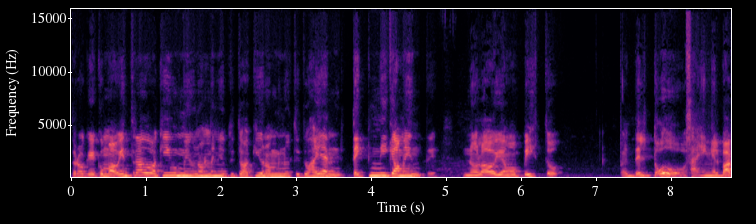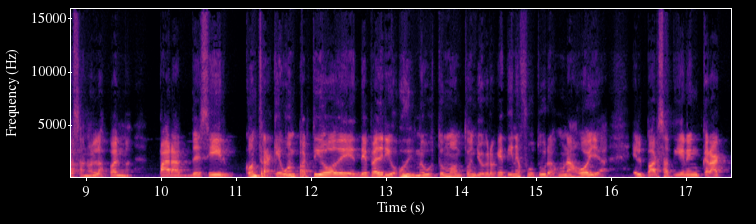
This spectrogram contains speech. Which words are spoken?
pero que como había entrado aquí unos minutitos aquí, unos minutitos allá, técnicamente no lo habíamos visto pues, del todo, o sea, en el Barça, no en Las Palmas, para decir, contra, qué buen partido de, de Pedri, uy, me gustó un montón, yo creo que tiene futuro, es una joya, el Barça tiene un crack,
